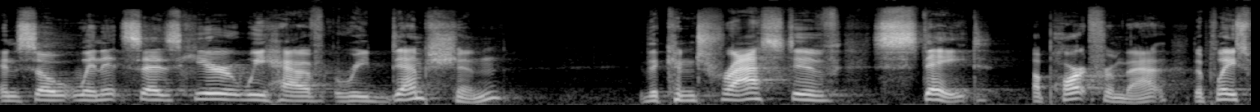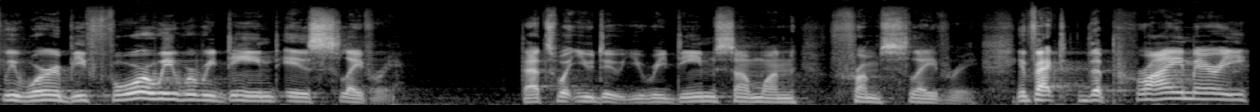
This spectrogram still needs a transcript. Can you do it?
And so when it says here we have redemption, the contrastive state, apart from that, the place we were before we were redeemed is slavery. That's what you do. You redeem someone from slavery. In fact, the primary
